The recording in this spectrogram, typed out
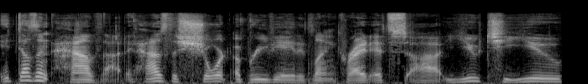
it doesn't have that. It has the short abbreviated link, right? It's uh, youtu.be.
